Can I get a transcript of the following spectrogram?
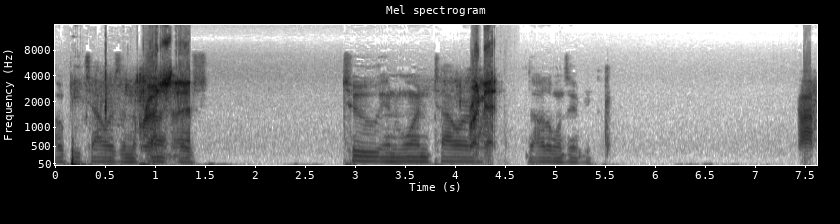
OP towers in the front. That. There's two in one tower. Bring that. The other one's empty. Copy.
